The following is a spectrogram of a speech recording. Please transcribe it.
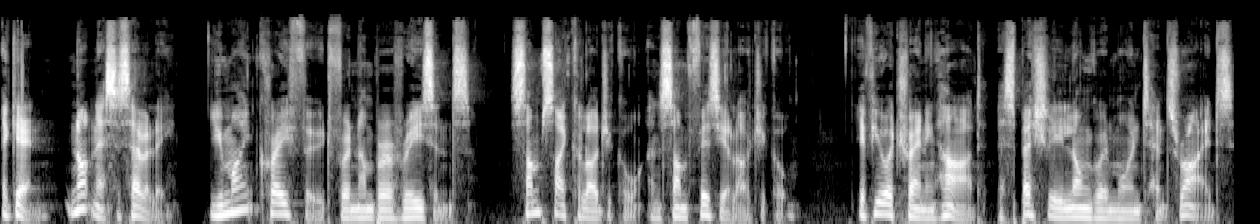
Again, not necessarily. You might crave food for a number of reasons, some psychological and some physiological. If you are training hard, especially longer and more intense rides,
